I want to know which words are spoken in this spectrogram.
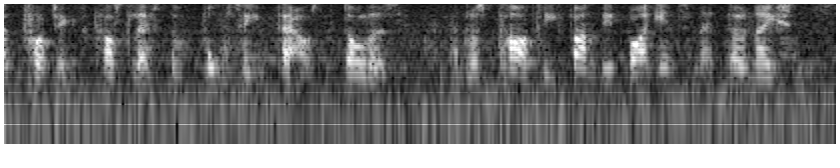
The project cost less than $14,000 and was partly funded by internet donations.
